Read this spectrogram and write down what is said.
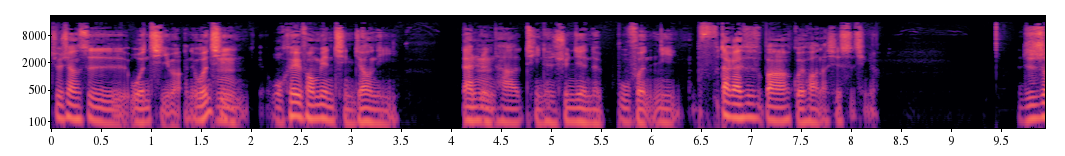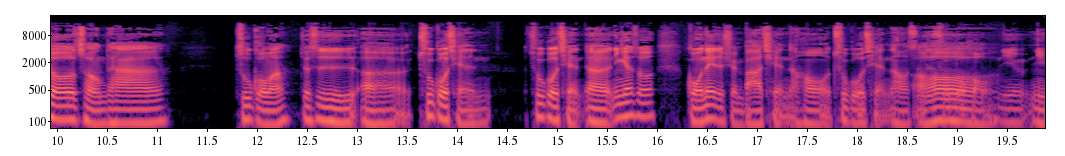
就像是文琪嘛，文琪，嗯我可以方便请教你担任嗯他体能训练的部分，你大概是帮他规划哪些事情啊？你是说从他出国吗？就是呃，出国前，出国前，呃，应该说国内的选拔前，然后出国前，然后甚至出国后，哦你你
